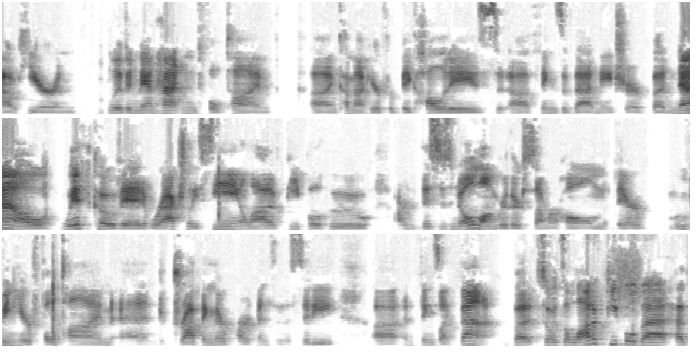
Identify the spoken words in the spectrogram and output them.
out here and live in Manhattan full time. Uh, and come out here for big holidays, uh, things of that nature. But now with COVID, we're actually seeing a lot of people who are, this is no longer their summer home. They're moving here full time and dropping their apartments in the city uh, and things like that. But so it's a lot of people that have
